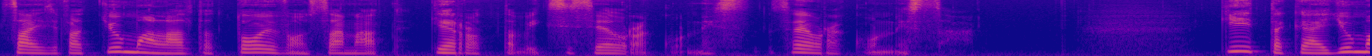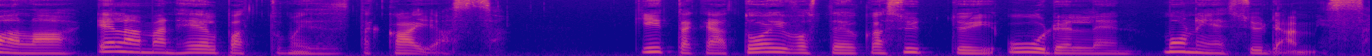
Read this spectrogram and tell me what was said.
saisivat Jumalalta toivon sanat kerrottaviksi seurakunnissaan. Kiittäkää Jumalaa elämän helpottumisesta kajassa. Kiittäkää toivosta, joka syttyi uudelleen monien sydämissä.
